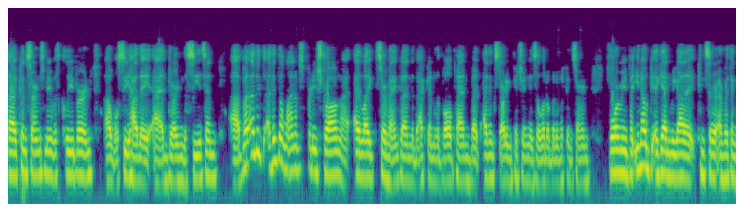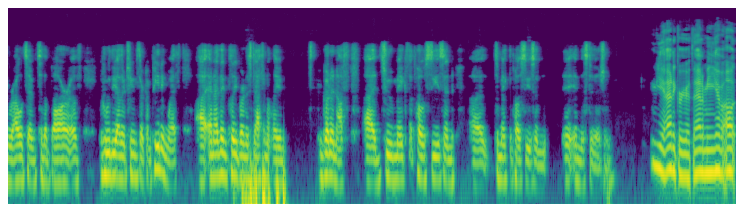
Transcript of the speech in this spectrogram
uh, concerns me with Cleburne. Uh, we'll see how they add during the season. Uh, but I think I think the lineup's pretty strong. I, I like Cervenka in the back end of the bullpen, but I think starting pitching is a little bit of a concern for me. But you know, again, we got to consider everything relative to the bar of who the other teams they're competing with. Uh, and I think Cleburne is definitely good enough uh, to make the postseason. Uh, to make the postseason in, in this division. Yeah, I'd agree with that. I mean, you have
